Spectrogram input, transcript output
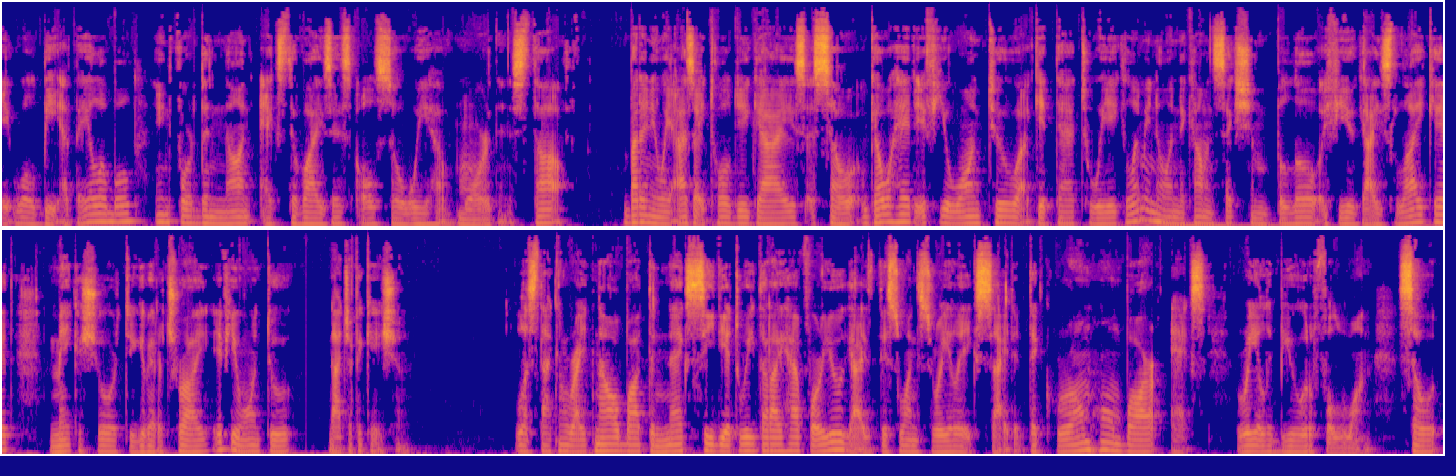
it will be available. And for the non-x devices also we have more than stuff. But anyway as i told you guys so go ahead if you want to uh, get that tweak. Let me know in the comment section below if you guys like it. Make sure to give it a try if you want to. Notchification let's talking right now about the next Cydia tweak that I have for you guys. This one's really excited. The ChromaHomeBarX. Really beautiful one. So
